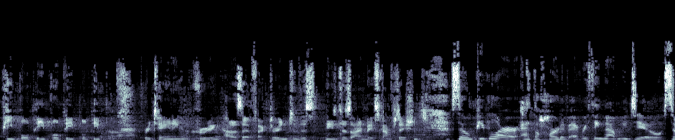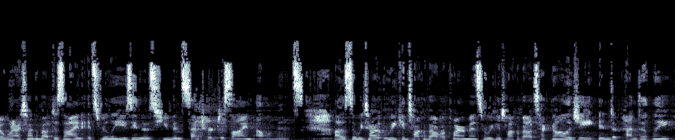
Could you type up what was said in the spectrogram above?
people, people, people, people, retaining, recruiting. How does that factor into this, these design based conversations? So people are at the heart of everything that we do. So when I talk about design, it's really using those human centered design elements. Uh, so we talk, we can talk about requirements or we can talk about technology independently,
